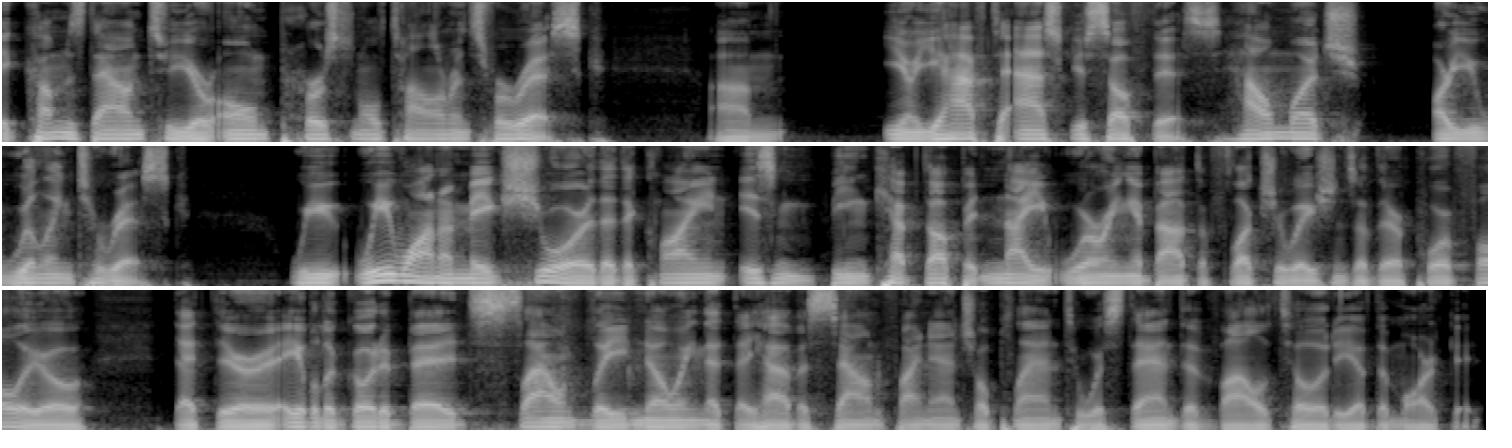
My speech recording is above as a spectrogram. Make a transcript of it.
it comes down to your own personal tolerance for risk. Um, you know, you have to ask yourself this how much are you willing to risk? We, we want to make sure that the client isn't being kept up at night worrying about the fluctuations of their portfolio, that they're able to go to bed soundly knowing that they have a sound financial plan to withstand the volatility of the market.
